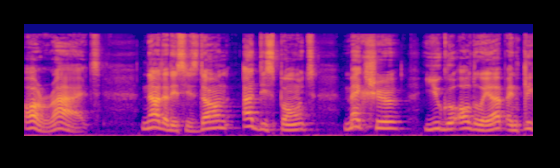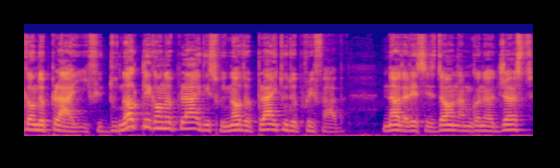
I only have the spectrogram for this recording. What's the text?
Alright, now that this is done, at this point, make sure you go all the way up and click on apply. If you do not click on apply, this will not apply to the prefab. Now that this is done, I'm gonna just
